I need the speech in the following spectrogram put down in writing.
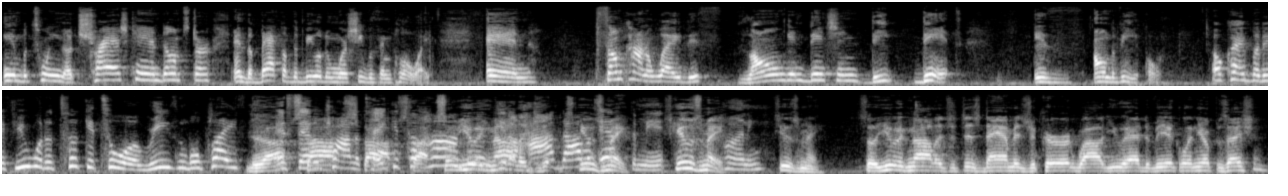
in between a trash can dumpster and the back of the building where she was employed. And some kind of way, this long indention, deep dent is on the vehicle. Okay, but if you would have took it to a reasonable place Yeah, instead stop, of trying to stop, take it to stop. Honda so you and get a acknowledge high that, dollar excuse me, estimate, excuse me, honey. excuse me. So you acknowledge that this damage occurred while you had the vehicle in your possession?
